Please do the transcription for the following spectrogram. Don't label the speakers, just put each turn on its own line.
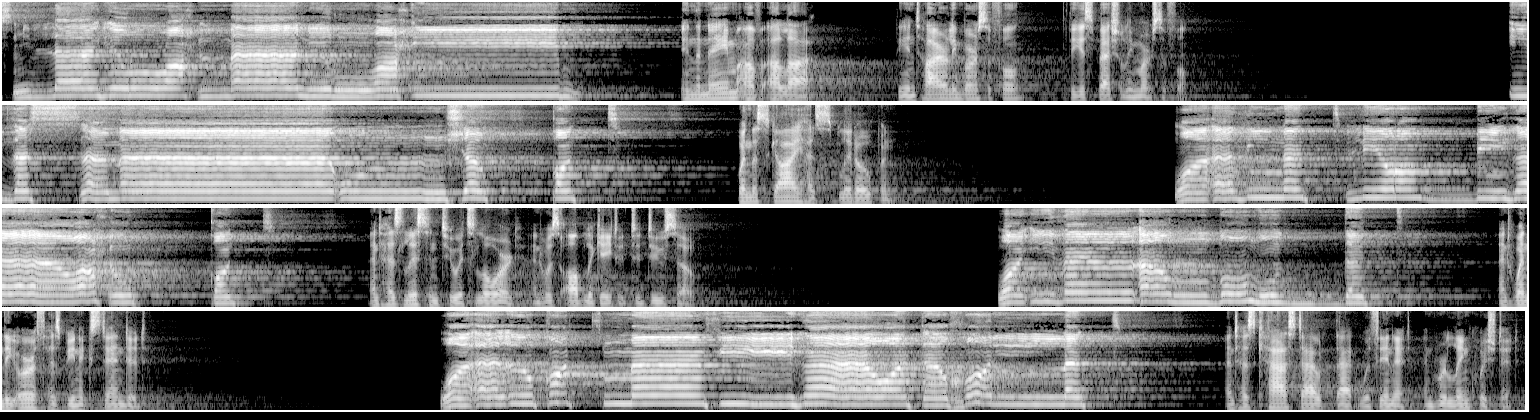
بسم الله الرحمن الرحيم
In the name of Allah, the entirely merciful, the especially merciful.
إذا السماء انشقت
When the sky has split open
وأذنت لربها وحقت
and has listened to its Lord and was obligated to do so.
وإذا الأرض مدت
And when the earth has been extended
وألقت ما فيها وتخلت
and has cast out that within it and relinquished it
